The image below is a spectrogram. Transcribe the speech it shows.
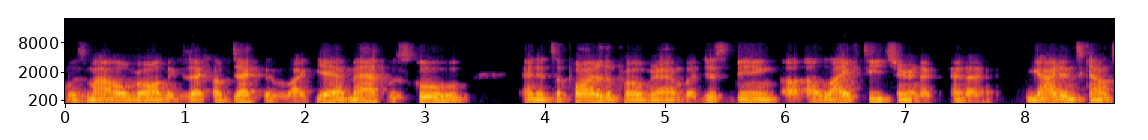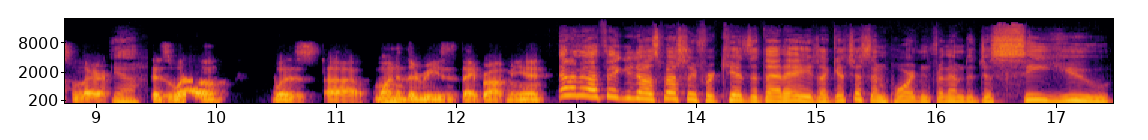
was my overall exec- objective. Like, yeah, math was cool and it's a part of the program, but just being a, a life teacher and a, and a guidance counselor Yeah. as well was uh, one of the reasons they brought me in. And I mean, I think, you know, especially for kids at that age, like it's just important for them to just see you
